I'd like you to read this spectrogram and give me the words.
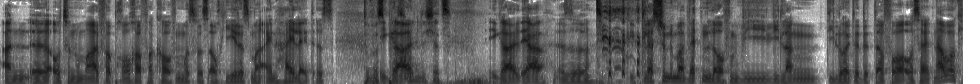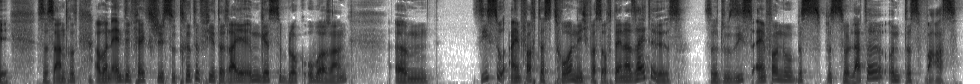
an äh, Autonomalverbraucher verkaufen muss, was auch jedes Mal ein Highlight ist. Du wirst egal, persönlich jetzt. Egal, ja, also ich lasse schon immer Wetten laufen, wie, wie lang die Leute das davor aushalten. Aber okay, ist das anderes. Aber im Endeffekt stehst du dritte, vierte Reihe im Gästeblock Oberrang. Ähm, siehst du einfach das Tor nicht, was auf deiner Seite ist. So, du siehst einfach nur bis, bis zur Latte und das war's.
